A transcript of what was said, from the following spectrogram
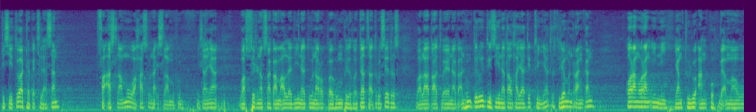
di situ ada kejelasan fa aslamu wa hasuna islamuhum. Misalnya wasfir nafsaka ma'alladzina tuna rabbahum bil ghadat saat terusnya terus wala ta'du ainaka anhum tiru zinatal hayatid dunya terus beliau menerangkan orang-orang ini yang dulu angkuh nggak mau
